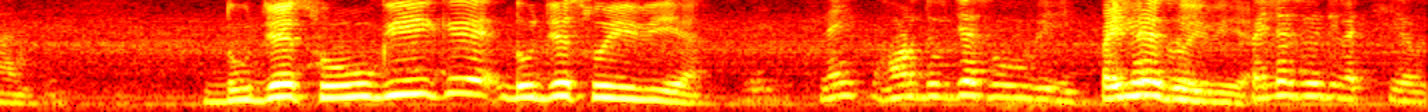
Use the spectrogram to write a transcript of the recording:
ਹਾਂਜੀ। ਦੂਜੇ ਸੂਗੀ ਕਿ ਦੂਜੇ ਸੂਈ ਵੀ ਹੈ ਨਹੀਂ ਹੁਣ ਦੂਜੇ ਸੂਗੀ ਜੀ। ਪਹਿਲੇ ਸੂਈ ਵੀ ਹੈ। ਪਹਿਲੇ ਸੂਏ ਦੀ ਵੱਛੀ ਹੈ ਉਹ।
